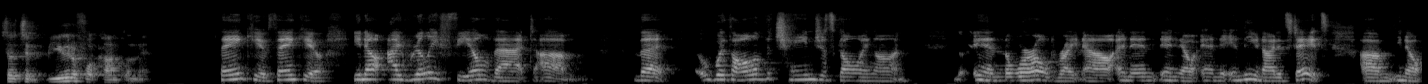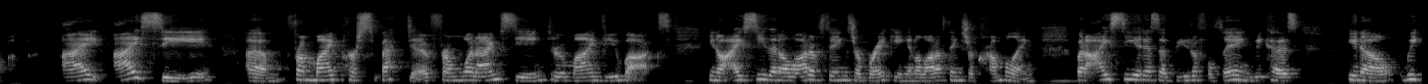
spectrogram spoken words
So it's a beautiful compliment. Thank you. Thank you. You know, I really feel that um, that with all of the changes going on in the world right now, and in, in you know, and in the United States, um, you know, I I see um, from my perspective, from what I'm seeing through my view box, you know, I see that a lot of things are breaking and a lot of things are crumbling, but I see it as a beautiful thing because, you know, we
